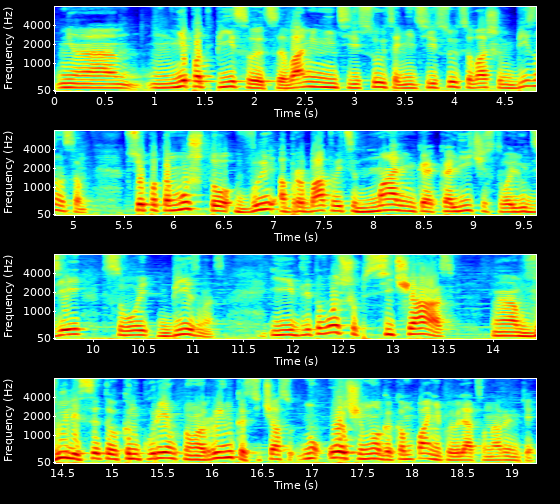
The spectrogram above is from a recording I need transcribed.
не подписываются, вами не интересуются, не интересуются вашим бизнесом, все потому, что вы обрабатываете маленькое количество людей в свой бизнес. И для того, чтобы сейчас э, вылез с этого конкурентного рынка, сейчас ну, очень много компаний появляется на рынке,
